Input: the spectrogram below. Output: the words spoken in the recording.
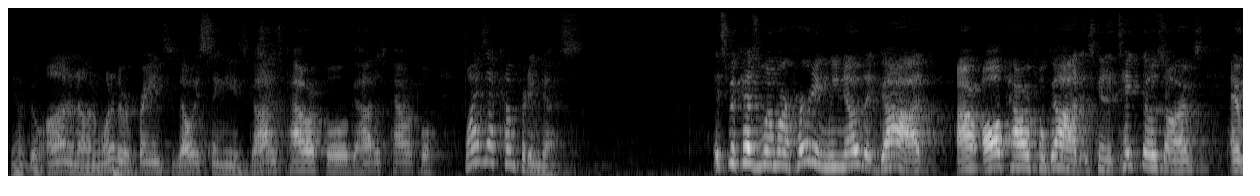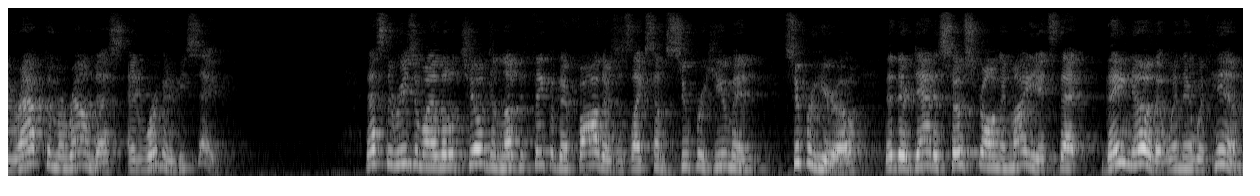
And he'll go on and on. One of the refrains he's always singing is, God is powerful, God is powerful. Why is that comforting to us? It's because when we're hurting, we know that God, our all powerful God, is going to take those arms and wrap them around us, and we're going to be safe. That's the reason why little children love to think of their fathers as like some superhuman superhero, that their dad is so strong and mighty. It's that they know that when they're with him,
